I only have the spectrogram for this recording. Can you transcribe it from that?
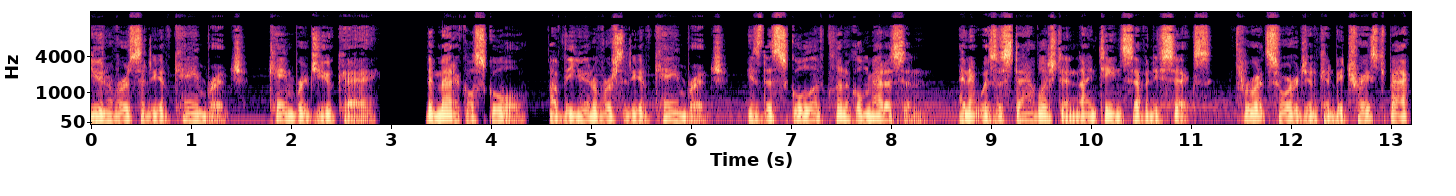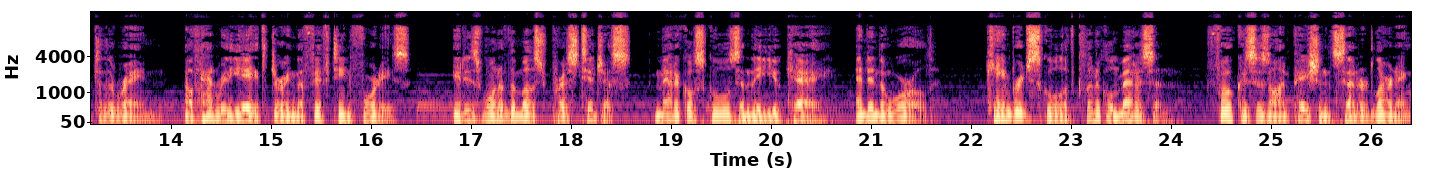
University of Cambridge, Cambridge, UK. The Medical School of the University of Cambridge is the School of Clinical Medicine, and it was established in 1976. Through its origin can be traced back to the reign of Henry VIII during the 1540s. It is one of the most prestigious medical schools in the UK and in the world. Cambridge School of Clinical Medicine focuses on patient-centered learning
